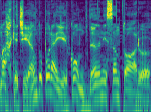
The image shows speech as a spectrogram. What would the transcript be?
Marqueteando por aí com Dani Santoro.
